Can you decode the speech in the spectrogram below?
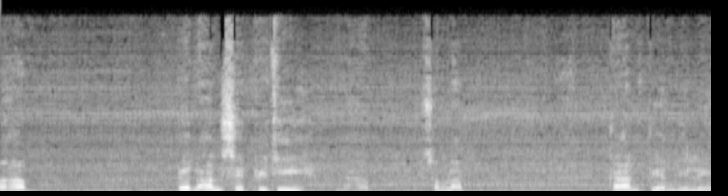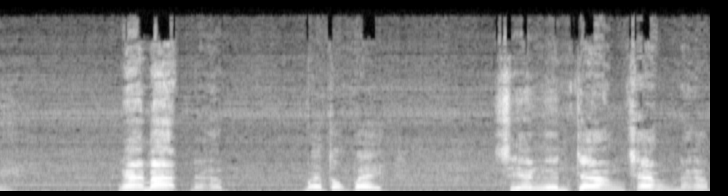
นะครับ เป็นอันเสร็จพิธีนะครับสำหรับการเปลี่ยนดีเลย์ง่ายมากนะครับ ไม่ต้องไปเสียเงินจ้างช่างนะครับ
